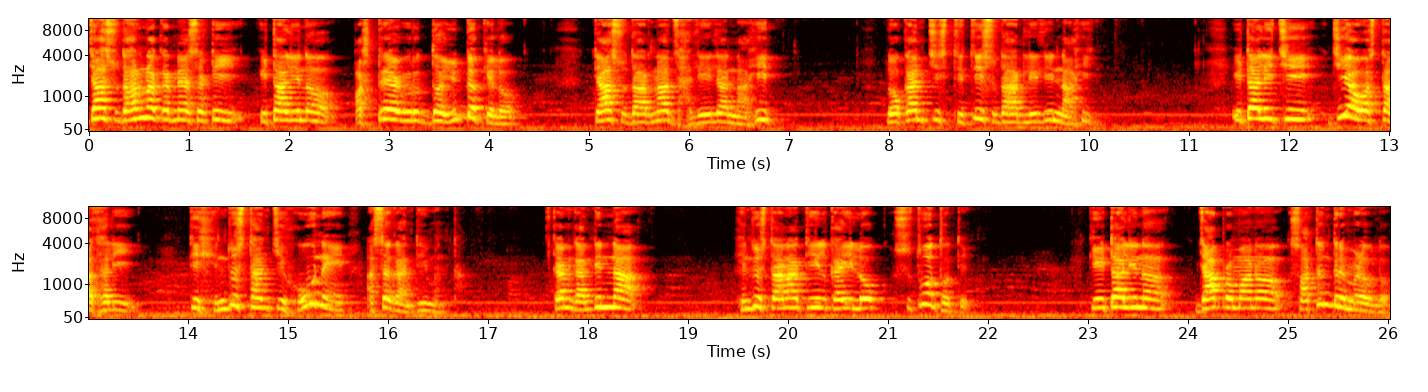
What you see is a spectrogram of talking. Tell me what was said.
ज्या सुधारणा करण्यासाठी इटालीनं ऑस्ट्रियाविरुद्ध युद्ध केलं त्या सुधारणा झालेल्या नाहीत. लोकांची स्थिती सुधारलेली नाही. इटालीची जी अवस्था झाली ती हिंदुस्थानची होऊ नये असं गांधी म्हणतात. कारण गांधींना हिंदुस्थानातील काही लोक सुचवत होते. की इटालीनं ज्याप्रमाणे स्वातंत्र्य मिळवलं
